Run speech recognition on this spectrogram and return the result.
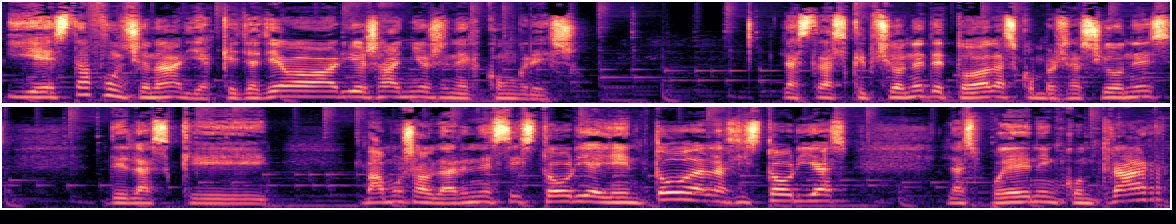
y esta funcionaria que ya lleva varios años en el Congreso. Las transcripciones de todas las conversaciones de las que vamos a hablar en esta historia y en todas las historias las pueden encontrar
